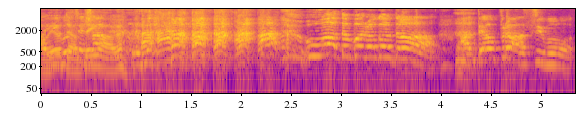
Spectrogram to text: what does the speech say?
aí eu você tenho. já... o Aldo Borogodó. Até o próximo.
